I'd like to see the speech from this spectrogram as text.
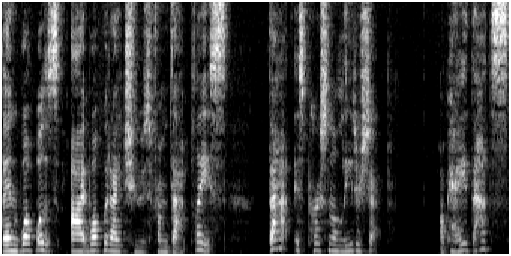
then what was I what would I choose from that place? That is personal leadership. Okay? That's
